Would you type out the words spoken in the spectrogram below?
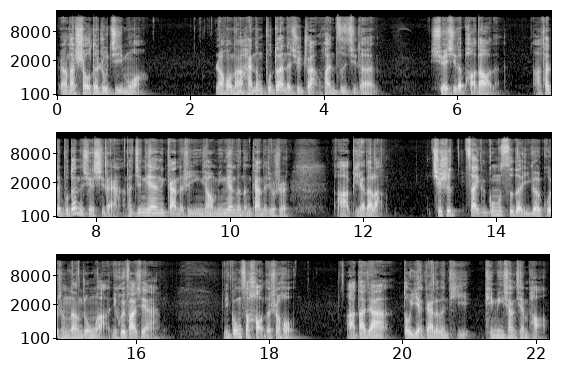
让他守得住寂寞，然后呢，还能不断的去转换自己的学习的跑道的，啊，他得不断的学习的呀。他今天干的是营销，明天可能干的就是啊别的了。其实，在一个公司的一个过程当中啊，你会发现啊，你公司好的时候，啊，大家都掩盖了问题。拼命向前跑，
